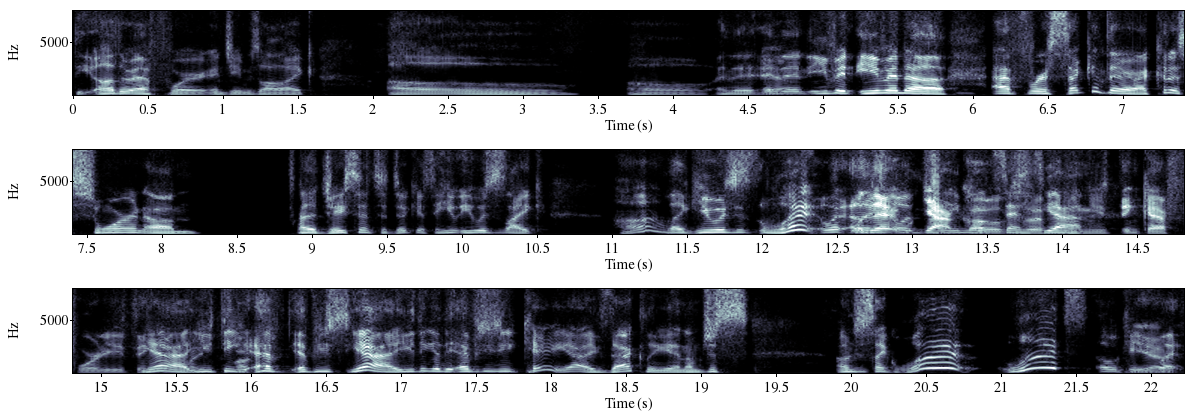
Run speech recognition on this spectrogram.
the other F word, and James all like, oh. Oh, and then Yeah. and then even even uh at for a second there, I could have sworn um uh, Jason Sudeikis he he was like huh? Like he was just what? What? Well, like, that- oh, yeah, made sense. when Yeah, you think F forty, you think yeah. of, like, you think fuck. F, if you yeah you think of the FGK. Yeah, exactly. And I'm just I'm just like what what? Okay, Yeah. but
